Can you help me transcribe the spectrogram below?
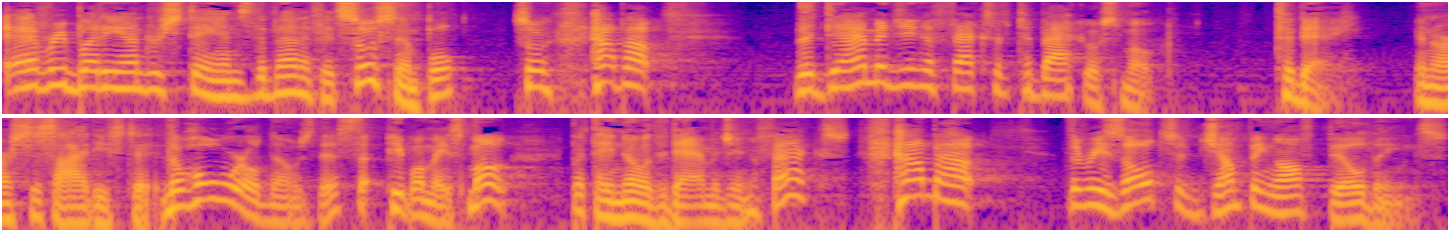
Everybody understands the benefits. So simple. So, how about the damaging effects of tobacco smoke today in our societies today? The whole world knows this. That people may smoke, but they know the damaging effects. How about the results of jumping off buildings?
